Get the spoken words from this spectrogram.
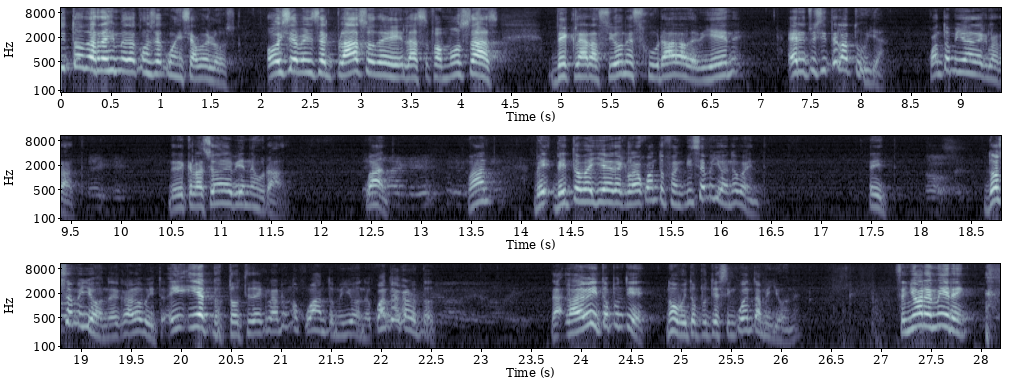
propósito del régimen de consecuencia, Veloz, hoy se vence el plazo de las famosas declaraciones juradas de bienes. Eri, ¿tú hiciste la tuya? ¿Cuántos millones declaraste? De declaraciones de bienes jurados. ¿Cuánto? ¿Cuánto? Víctor Bellé declaró cuánto fue, en 15 millones o 20. 12. 12 millones declaró Víctor. Y, y esto, Toti declaró unos cuantos millones. ¿Cuánto declaró Toti? La, la de Víctor Puntier. No, Víctor Puntier 50 millones. Señores, miren.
